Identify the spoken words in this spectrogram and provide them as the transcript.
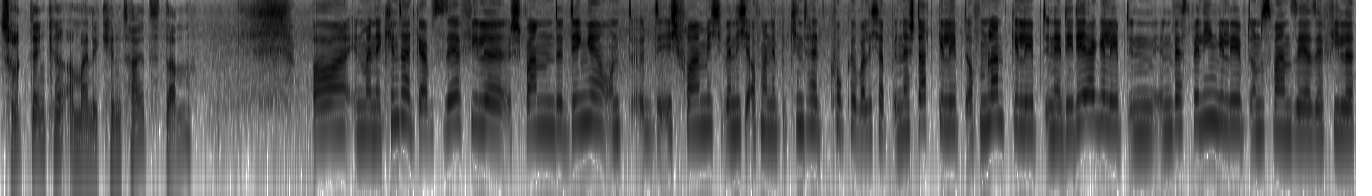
zurückdenke an meine Kindheit, dann? Oh, in meiner Kindheit gab es sehr viele spannende Dinge und ich freue mich, wenn ich auf meine Kindheit gucke, weil ich habe in der Stadt gelebt, auf dem Land gelebt, in der DDR gelebt, in, in West-Berlin gelebt und es waren sehr, sehr viele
